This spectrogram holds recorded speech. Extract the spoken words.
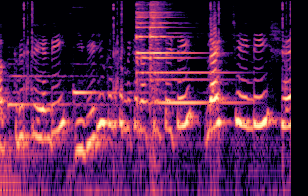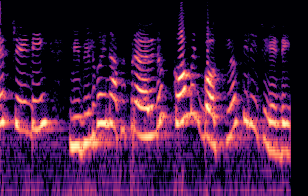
సబ్స్క్రైబ్ చేయండి. ఈ వీడియో కనుక మీకు నచ్చినట్లయితే లైక్ చేయండి షేర్ చేయండి. మీ విలువైన అభిప్రాయాలను కామెంట్ బాక్స్లో తెలియజేయండి.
